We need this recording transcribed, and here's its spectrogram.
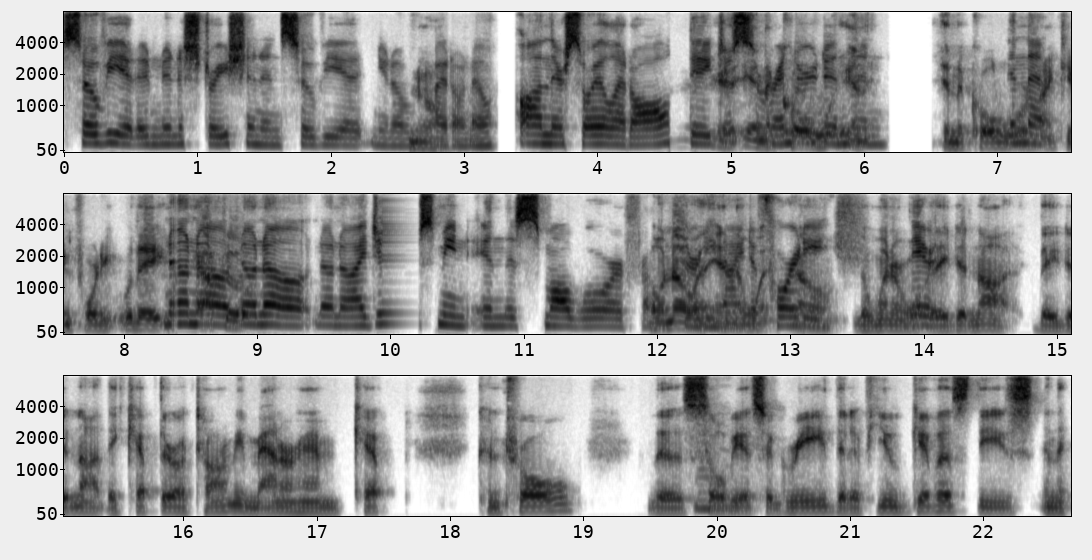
Soviet administration and Soviet, you know, no. I don't know, on their soil at all? They just in surrendered the and in, then in the Cold War, in 1940. Were they? No, no, after, no, no, no, no. I just mean in this small war from oh, no, 39 the, to 40. No, the Winter War. They did not. They did not. They kept their autonomy. Mannerheim kept control. The mm. Soviets agreed that if you give us these, and the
